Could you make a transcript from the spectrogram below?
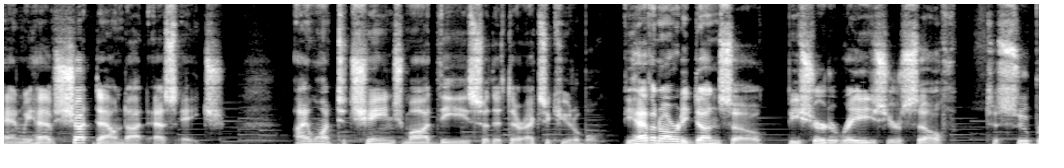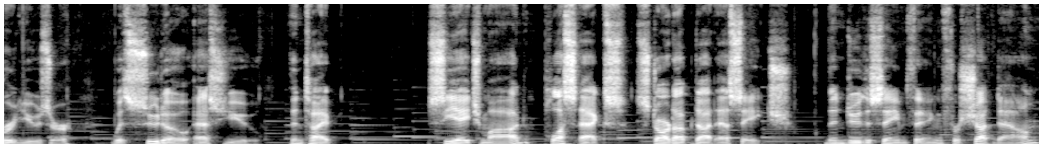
and we have shutdown.sh. I want to change mod these so that they're executable. If you haven't already done so, be sure to raise yourself to super user with sudo su. Then type chmod plus x startup.sh. Then do the same thing for shutdown,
